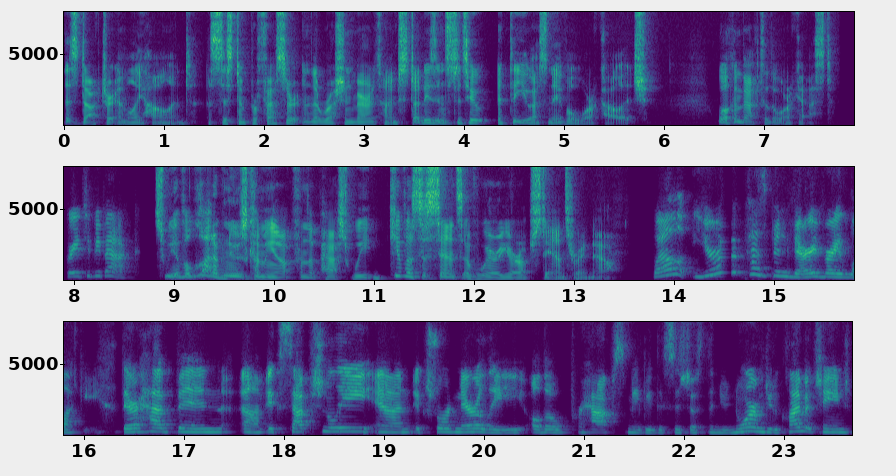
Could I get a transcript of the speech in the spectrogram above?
is Dr. Emily Holland, assistant professor in the Russia Maritime Studies Institute at the U.S. Naval War College. Welcome back to the Warcast. Great to be back. So, we have a lot of news coming out from the past week. Give us a sense of where Europe stands right now. Well, Europe has been very, very lucky. There have been um, exceptionally and extraordinarily, although perhaps maybe this is just the new norm due to climate change,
